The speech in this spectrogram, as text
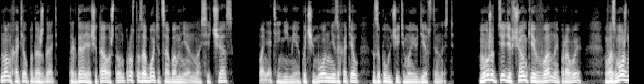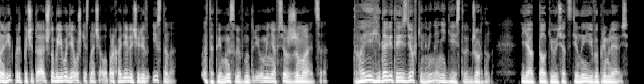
но он хотел подождать. Тогда я считала, что он просто заботится обо мне, но сейчас... Понятия не имею, почему он не захотел заполучить мою девственность. Может, те девчонки в ванной правы. Возможно, Рид предпочитает, чтобы его девушки сначала проходили через Истона. От этой мысли внутри у меня все сжимается. «Твои ядовитые издевки на меня не действуют, Джордан. Я отталкиваюсь от стены и выпрямляюсь.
